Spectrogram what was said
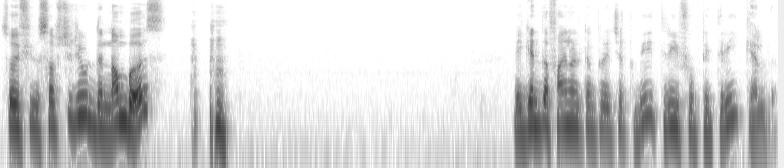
So, if you substitute the numbers we get the final temperature to be 353 Kelvin.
